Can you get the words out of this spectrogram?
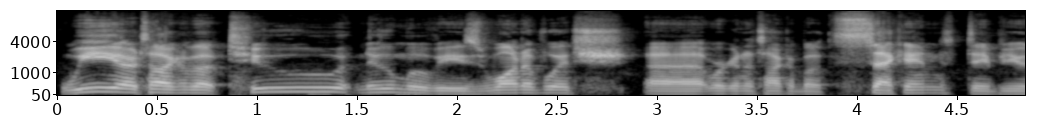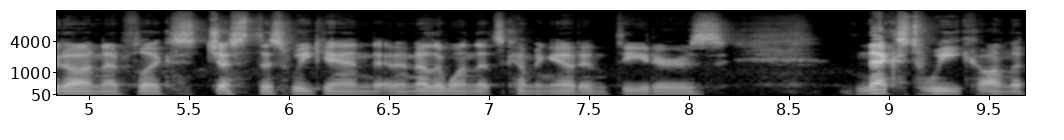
We are talking about two new movies, one of which uh, we're going to talk about second, debuted on Netflix just this weekend, and another one that's coming out in theaters next week on the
